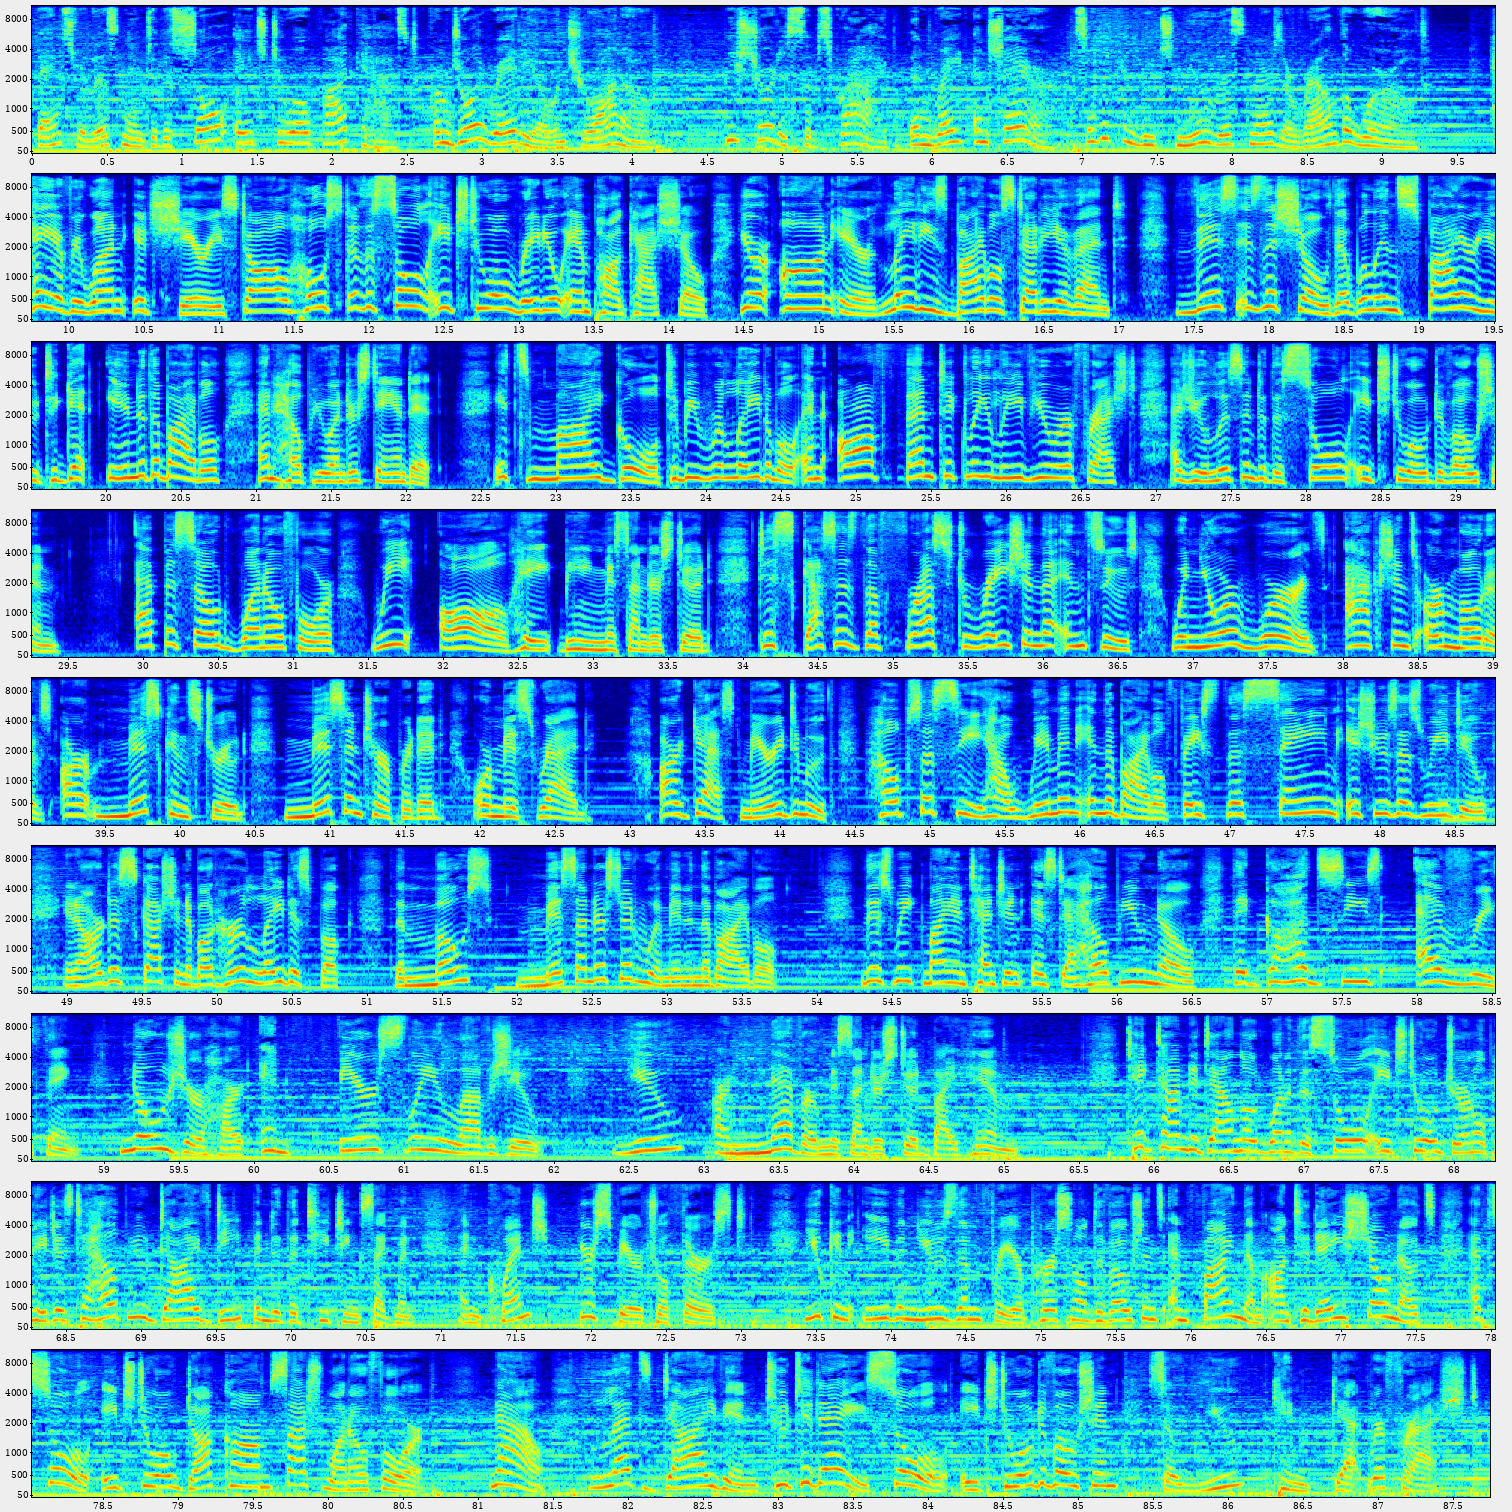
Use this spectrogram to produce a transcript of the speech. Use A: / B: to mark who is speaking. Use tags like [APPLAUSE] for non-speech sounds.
A: Thanks for listening to the Soul H2O podcast from Joy Radio in Toronto. Be sure to subscribe, then rate and share so we can reach new listeners around the world.
B: Hey everyone, it's Sherry Stahl, host of the Soul H2O radio and podcast show, your on air ladies Bible study event. This is the show that will inspire you to get into the Bible and help you understand it. It's my goal to be relatable and authentically leave you refreshed as you listen to the Soul H2O devotion episode 104, We All Hate Being Misunderstood, discusses the frustration that ensues when your words, actions, or motives are misconstrued, misinterpreted, or misread. Our guest, Mary DeMuth, helps us see how women in the Bible face the same issues as we do in our discussion about her latest book, The Most Misunderstood Women in the Bible. This week, my intention is to help you know that God sees everything, knows your heart, and fiercely loves you. You are never misunderstood by Him. Take time to download one of the Soul H2O journal pages to help you dive deep into the teaching segment and quench your spiritual thirst. You can even use them for your personal devotions and find them on today's show notes at soulh2o.com slash 104. Now, let's dive into today's Soul H2O devotion so you can get refreshed.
